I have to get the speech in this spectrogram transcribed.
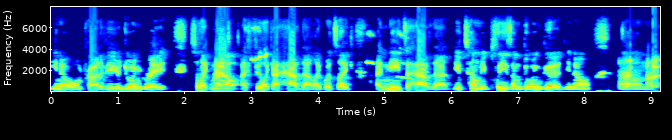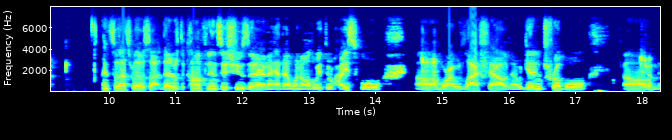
you know, I'm proud of you, you're doing great. So like now, I feel like I have that. Like, where it's like, I need to have that. You tell me, please, I'm doing good. You know. Right, Um, and so that's where I was at. There was the confidence issues there, and I had that went all the way through high school, um, Mhm. where I would lash out and I would get in trouble, um,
